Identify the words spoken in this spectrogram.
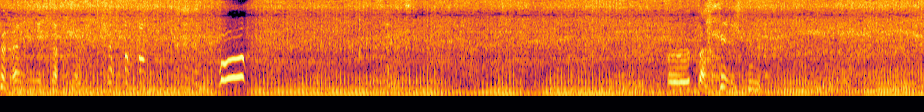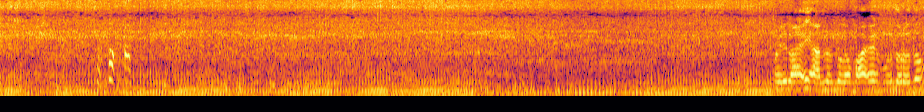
Utang May lahing ano mga bahay motor to?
